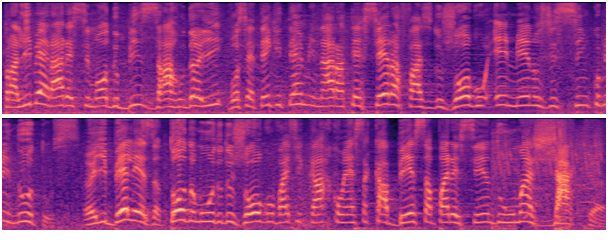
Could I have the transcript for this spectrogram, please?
Para liberar esse modo bizarro daí, você tem que terminar a terceira fase do jogo em menos de 5 minutos. Aí beleza, todo mundo do jogo vai ficar com essa cabeça parecendo uma jaca.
